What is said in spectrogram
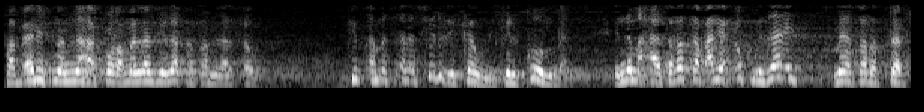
طب عرفنا إنها كرة ما الذي نقص من الحكم تبقى مسألة سر كوني في الكون بس. إنما هيترتب عليه حكم زائد ما يترتبش.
